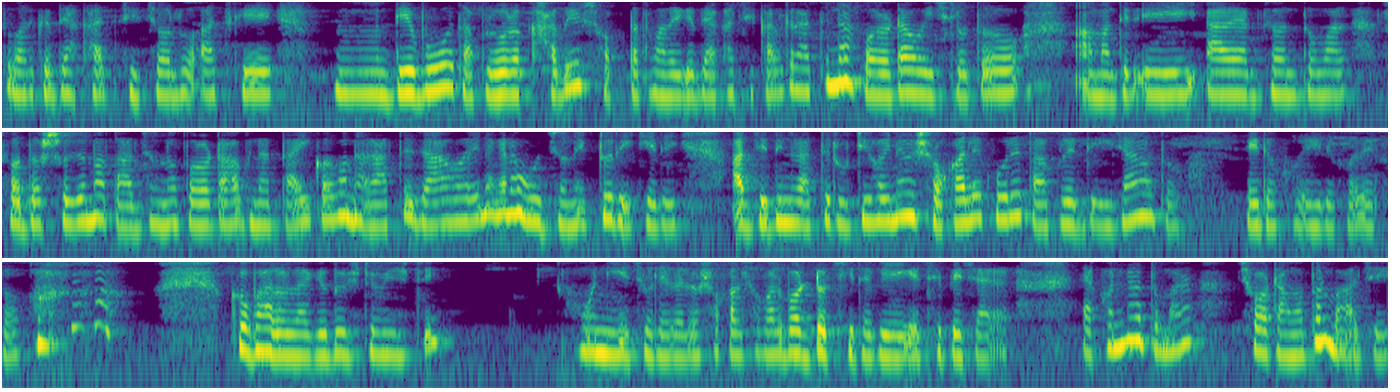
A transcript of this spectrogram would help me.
তোমাদেরকে দেখাচ্ছি। চলো আজকে দেবো, তারপরে ওরা খাবে, সবটা তোমাদেরকে দেখাচ্ছি। কালকে রাতে না পরোটা হয়েছিল, তো আমাদের এই আর একজন তোমার সদস্য জন্য, তার জন্য পরোটা হবে না। তাই করব না, রাতে যা হয় না কেন, ওর জন্য একটু রেখে দিই। আর যেদিন রাতে রুটি হয় না, আমি সকালে করে তারপরে দিই, জানো তো? এই দেখো এই দেখো দেখো। খুব ভালো লাগে, দুষ্টু মিষ্টি। ও নিয়ে চলে গেল, সকাল সকাল বড্ড খিদে পেয়ে গেছে বেচারার এখন না তোমার ছটা মতন বাজে।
